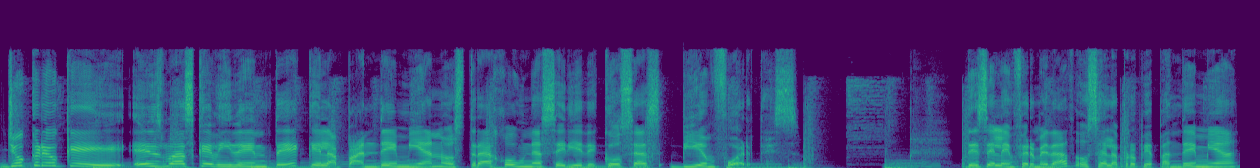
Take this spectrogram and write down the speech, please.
Yo creo que es más que evidente que la pandemia nos trajo una serie de cosas bien fuertes. Desde la enfermedad, o sea, la propia pandemia,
